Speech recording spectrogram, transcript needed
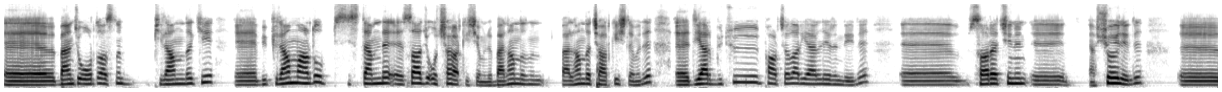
E, bence orada aslında plandaki e, bir plan vardı. O sistemde e, sadece o çarkı işlemedi. Belhanda'nın Belhanda çarkı işlemedi. E, diğer bütün parçalar yerlerindeydi. E, Saraçi'nin e, yani şöyleydi. Ee,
